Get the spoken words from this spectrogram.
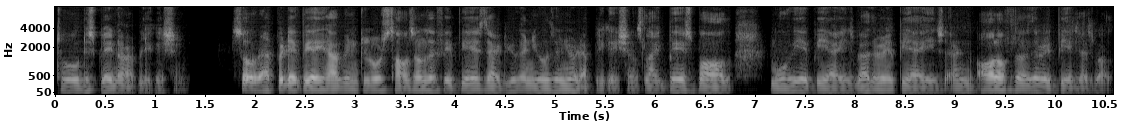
to display in our application. So Rapid API have includes thousands of APIs that you can use in your applications like baseball, movie APIs, weather APIs, and all of the other APIs as well.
